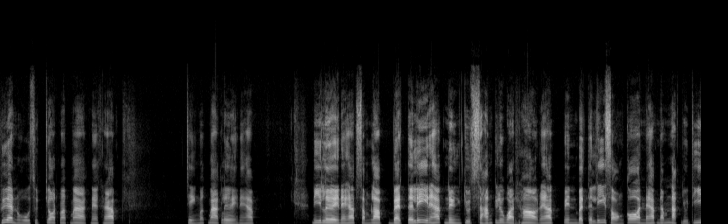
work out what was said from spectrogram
เพื่อนๆโอ้โหสุดยอดมากๆนะครับ เจ๋งมากๆเลยนะครับ นี่เลยนะครับสำหรับแบตเตอรี่นะครับ 1.3 กิโลวัตต์ฮาวนะครับ เป็นแบตเตอรี่ 2 ก้อนนะครับ น้ำหนักอยู่ที่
